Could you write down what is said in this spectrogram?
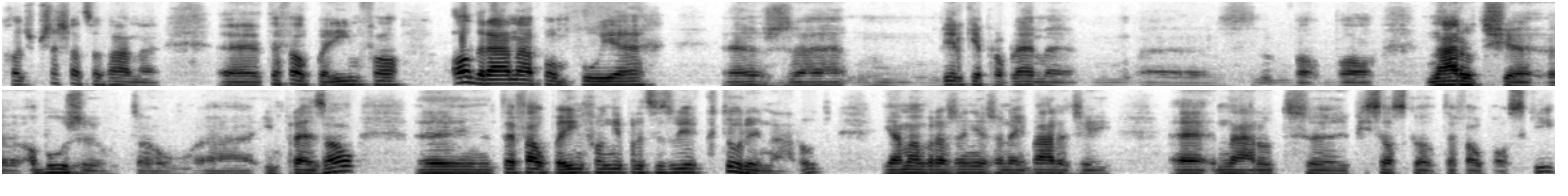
choć przeszacowane e, TVP Info od rana pompuje, e, że mm, wielkie problemy, e, bo, bo naród się oburzył tą imprezą. TVP Info nie precyzuje, który naród. Ja mam wrażenie, że najbardziej naród pisowsko-TV-polski.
